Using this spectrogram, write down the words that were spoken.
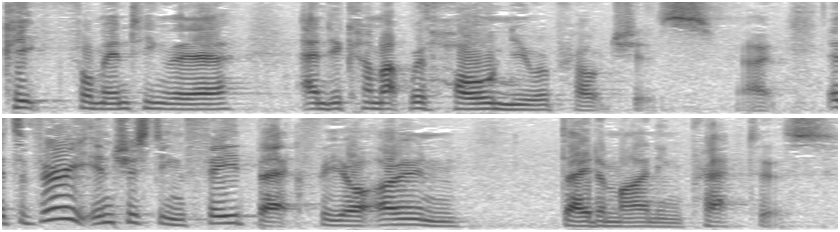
keep fermenting there, and you come up with whole new approaches, right? It's a very interesting feedback for your own data mining practice,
